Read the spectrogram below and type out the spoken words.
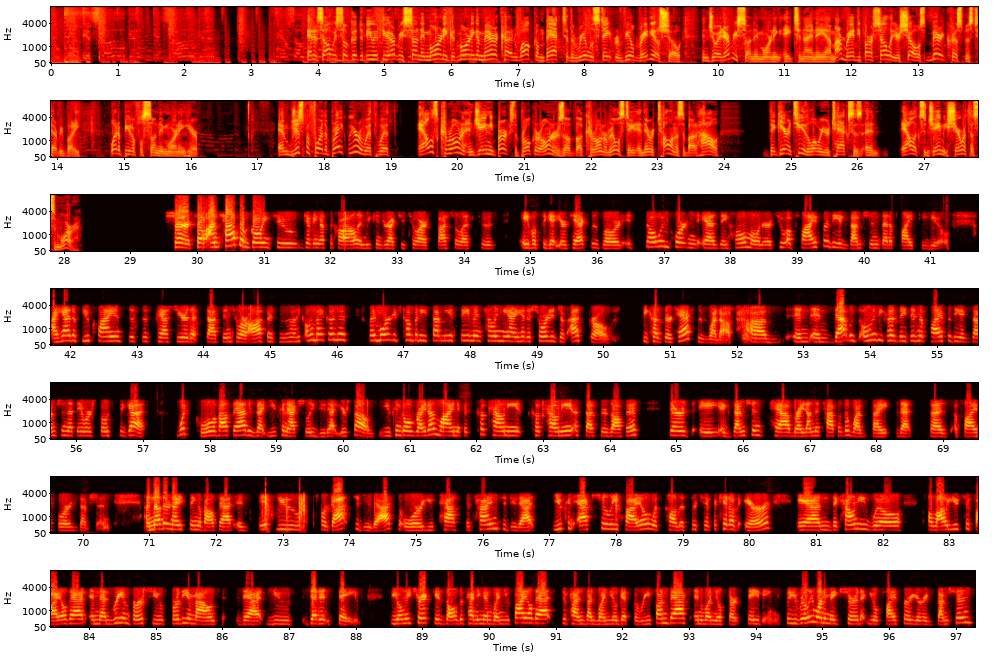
And it's always so good to be with you every Sunday morning. Good morning, America, and welcome back to the Real Estate Revealed radio show. Enjoyed every Sunday morning, 8 to 9 a.m. I'm Randy Barcella, your show host. Merry Christmas to everybody. What a beautiful Sunday morning here. And just before the break, we were with, with Alex Corona and Jamie Burks, the broker owners of uh, Corona Real Estate, and they were telling us about how they guarantee to lower your taxes. And Alex and Jamie, share with us some more. Sure. So, on top of going to giving us a call, and we can direct you to our specialist who's able to get your taxes lowered, it's so important as a homeowner to apply for the exemptions that apply to you. I had a few clients just this past year that stopped into our office and they're like, oh my goodness, my mortgage company sent me a statement telling me I had a shortage of escrow because their taxes went up. Um, and, and that was only because they didn't apply for the exemption that they were supposed to get. What's cool about that is that you can actually do that yourselves. You can go right online. If it's Cook County, it's Cook County Assessor's Office. There's a exemptions tab right on the top of the website that says apply for exemption. Another nice thing about that is if you forgot to do that or you passed the time to do that, you can actually file what's called a certificate of error, and the county will allow you to file that and then reimburse you for the amount that you didn't save. The only trick is all depending on when you file that, depends on when you'll get the refund back and when you'll start saving. So you really want to make sure that you apply for your exemptions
